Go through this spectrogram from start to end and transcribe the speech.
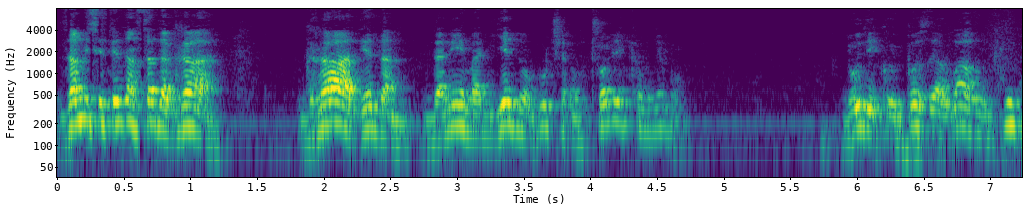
Zamislite jedan sada grad. Grad jedan, da nema ni jednog učenog čovjeka u njemu. Ljudi koji poznaju Allahovu knjigu,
